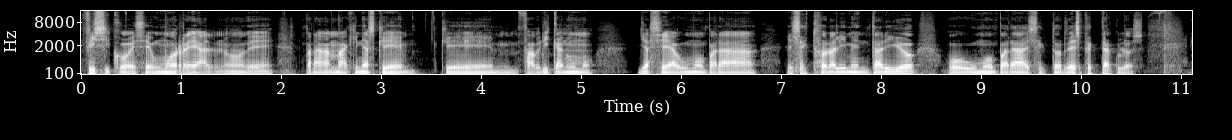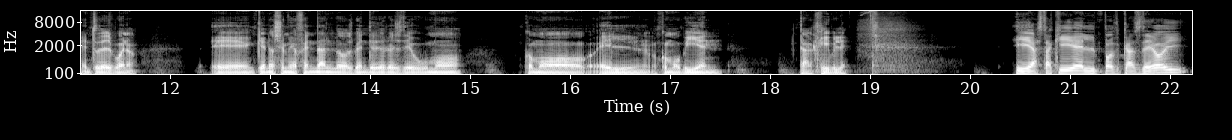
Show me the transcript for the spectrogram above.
físico, ese humo real, ¿no? De, para máquinas que, que fabrican humo, ya sea humo para el sector alimentario o humo para el sector de espectáculos. Entonces, bueno, eh, que no se me ofendan los vendedores de humo como, el, como bien tangible. Y hasta aquí el podcast de hoy.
